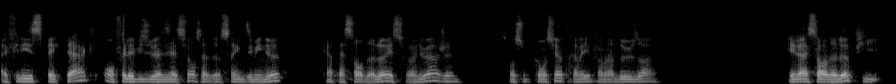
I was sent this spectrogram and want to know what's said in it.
Elle finit le spectacle, on fait la visualisation, ça dure 5-10 minutes. Quand elle sort de là, elle est sur un nuage. Son subconscient travaille pendant deux heures. Et là, elle sort de là, puis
